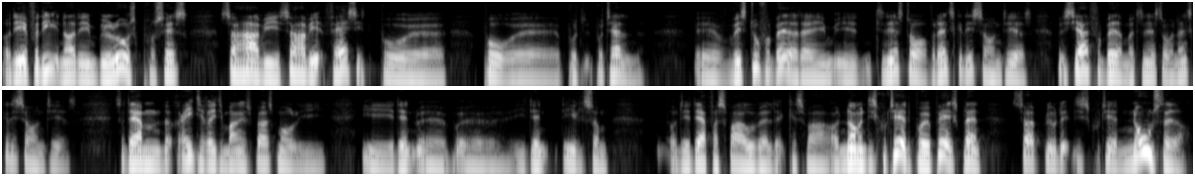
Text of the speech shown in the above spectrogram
Og det er fordi, når det er en biologisk proces, så har vi, så har vi facit på, øh, på, øh, på, på tallene. Øh, hvis du forbedrer dig i, i, til næste år, hvordan skal det så håndteres? Hvis jeg forbedrer mig til næste år, hvordan skal det så håndteres? Så der er rigtig, rigtig mange spørgsmål i, i, den, øh, øh, i den del, som, og det er derfor svarudvalget kan svare. Og når man diskuterer det på europæisk plan, så bliver det diskuteret nogle steder.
